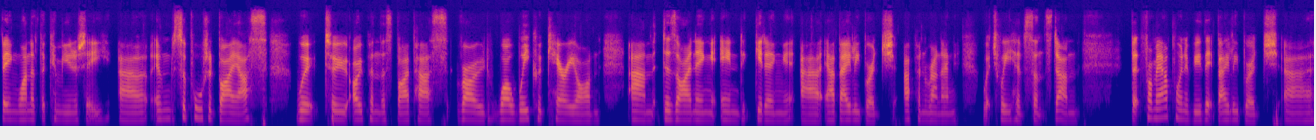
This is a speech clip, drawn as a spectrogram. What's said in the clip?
being one of the community uh, and supported by us, worked to open this bypass road while we could carry on um, designing and getting uh, our Bailey Bridge up and running, which we have since done. But from our point of view, that Bailey Bridge uh,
